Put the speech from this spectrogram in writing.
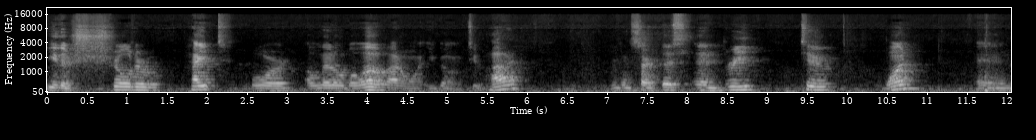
either shoulder height or a little below. I don't want you going too high. You can start this in three, two, one, and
